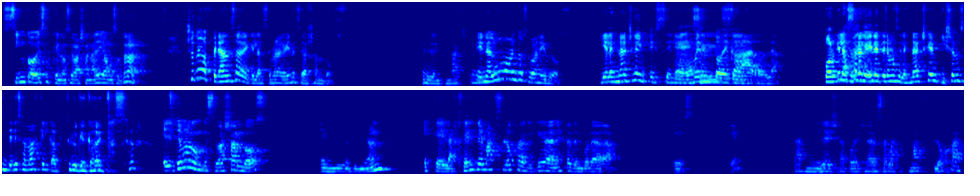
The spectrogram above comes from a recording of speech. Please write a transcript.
cinco veces que no se vaya nadie vamos a tener. Yo tengo esperanza de que la semana que viene se vayan dos. El Snatch Game. En algún momento se van a ir dos. Y el Snatch Game es el Es el- momento de sí. cagarla. Porque la semana que que- viene tenemos el Snatch Game y ya nos interesa más que el capítulo que acaba de pasar. El tema con que se vayan dos, en mi opinión, es que la gente más floja que queda en esta temporada, que es, ¿quién? Jasmine y Deja pueden llegar a ser las más flojas,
